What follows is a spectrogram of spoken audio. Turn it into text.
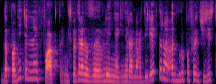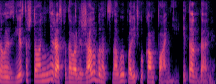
Дополнительные факты. Несмотря на заявление генерального директора от группы франчайзи стало известно, что они не раз подавали жалобы на ценовую политику компании и так далее.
